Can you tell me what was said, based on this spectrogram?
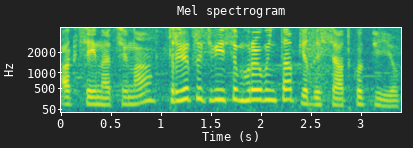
акційна ціна 38 гривень та 50 копійок.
